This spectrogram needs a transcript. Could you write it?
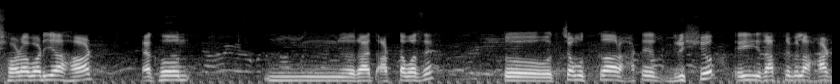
সরাবাড়িয়া হাট এখন রাত আটটা বাজে। তো চমৎকার হাটের দৃশ্য। এই রাত্রেবেলা হাট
